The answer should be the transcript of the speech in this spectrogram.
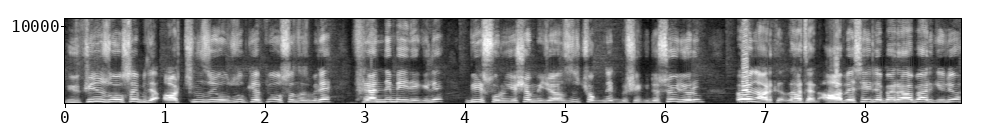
Yükünüz olsa bile, artçınıza yolculuk yapıyorsanız bile frenleme ile ilgili bir sorun yaşamayacağınızı çok net bir şekilde söylüyorum. Ön arka zaten ABS ile beraber geliyor.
